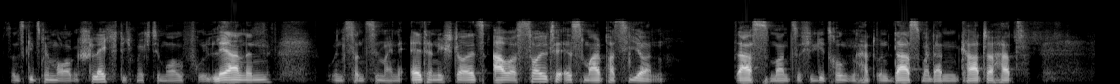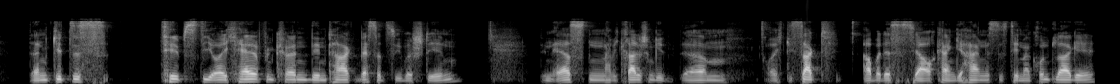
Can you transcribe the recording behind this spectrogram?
sonst geht es mir morgen schlecht, ich möchte morgen früh lernen und sonst sind meine Eltern nicht stolz. Aber sollte es mal passieren, dass man zu viel getrunken hat und dass man dann einen Kater hat, dann gibt es Tipps, die euch helfen können, den Tag besser zu überstehen. Den ersten habe ich gerade schon ge ähm, euch gesagt, aber das ist ja auch kein Geheimnis, das Thema Grundlage.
